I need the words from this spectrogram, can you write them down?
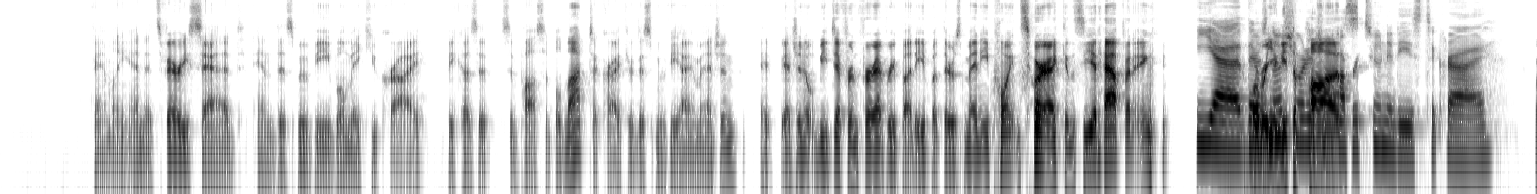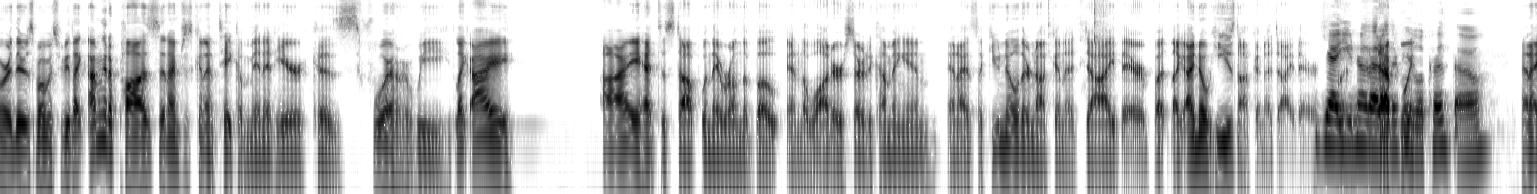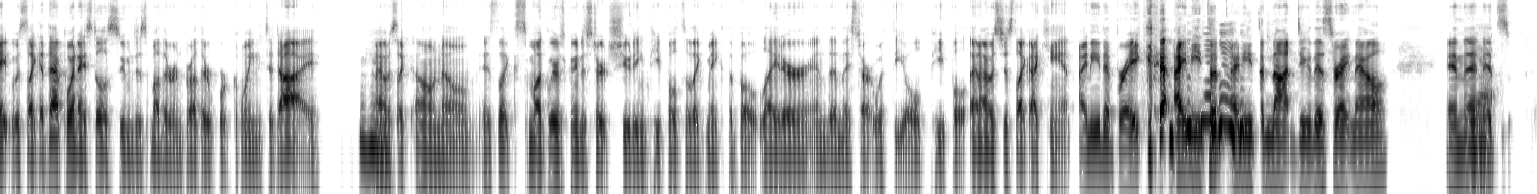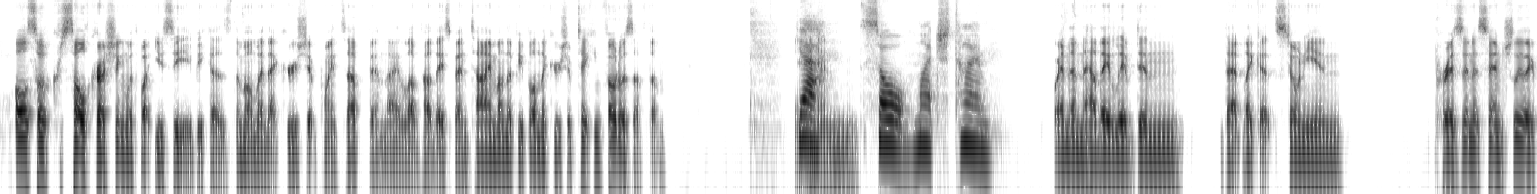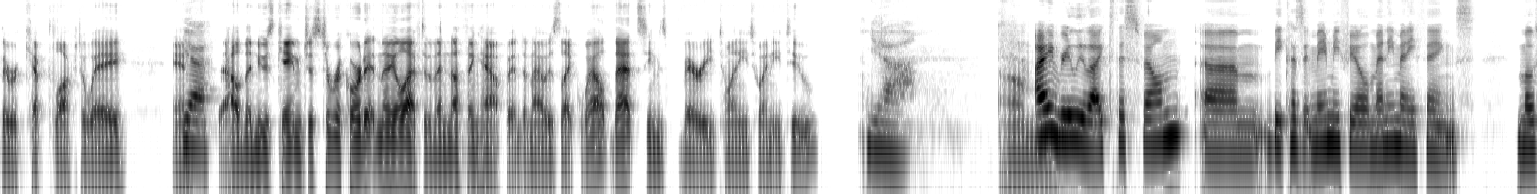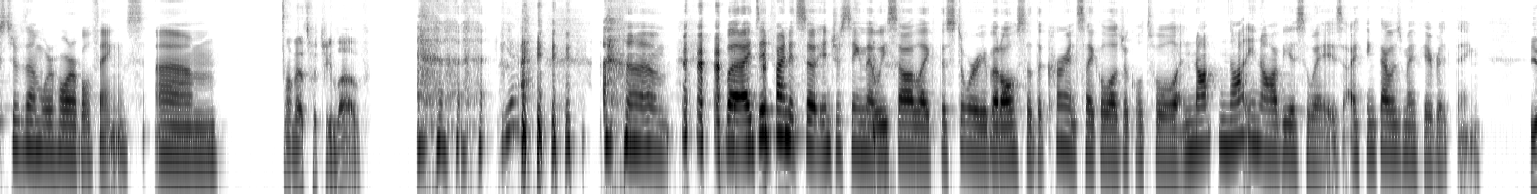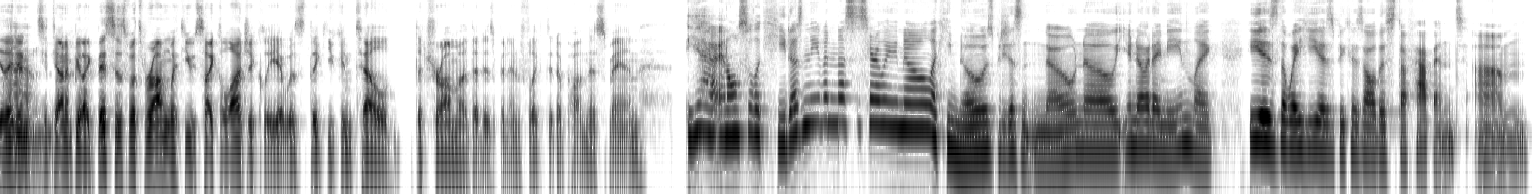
family and it's very sad and this movie will make you cry because it's impossible not to cry through this movie i imagine i imagine it will be different for everybody but there's many points where i can see it happening Yeah, there's where you no need to shortage of pause. opportunities to cry. or there's moments where be like i'm gonna pause and i'm just gonna take a minute here because where are we like i i had to stop when they were on the boat and the water started coming in and i was like you know they're not gonna die there but like i know he's not gonna die there Yeah, but you know at that, other point, people could though. and i was like at that point i still assumed his mother and brother were going to die and I Mhm. was like, oh no, is like smugglers going to start shooting people to like make the boat lighter, and then they start with the old people, and I was just like, I can't, I need a break, I need to, I need to not do this right now, and then Yeah. it's also soul crushing with what you see because the moment that cruise ship points up, and I love how they spend time on the people on the cruise ship taking photos of them, Yeah. and So much time. and then how they lived in that like Estonian prison essentially, like they were kept locked away. And Yeah. how the news came just to record it and they left and then nothing happened. And I was like, well, that seems very 2022. Yeah. Um, I really liked this film um, because it made me feel many, many things. Most of them were horrible things. Um, well, that's what you love. yeah. um, but I did find it so interesting that we saw like the story, but also the current psychological tool and not not in obvious ways. I think that was my favorite thing. Yeah, they didn't Um, sit down and be like, this is what's wrong with you psychologically. It was like you can tell the trauma that has been inflicted upon this man. Yeah, and also like he doesn't even necessarily know. Like he knows, but he doesn't know. No, you know what I mean? Like he is the way he is because all this stuff happened. Um,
